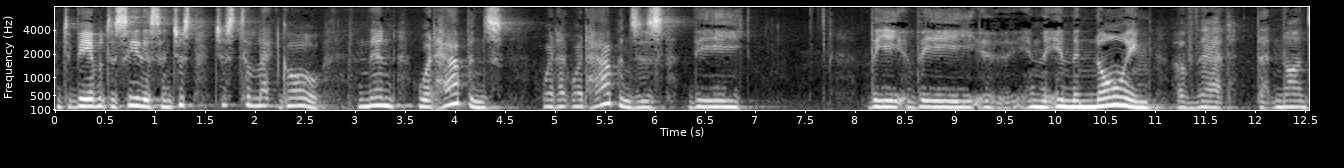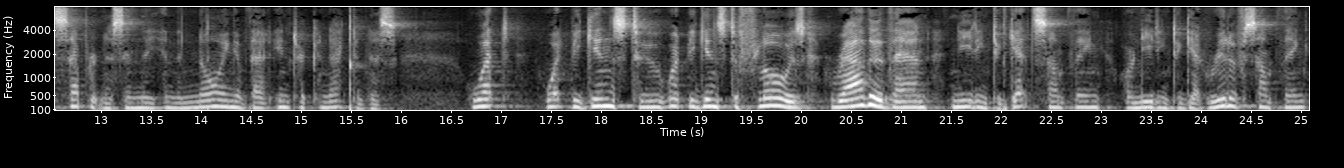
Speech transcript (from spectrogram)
And to be able to see this and just, just to let go. And then what happens, what, what happens is the, the, the, uh, in, the, in the knowing of that, that non separateness, in the, in the knowing of that interconnectedness, what what begins to what begins to flow is rather than needing to get something or needing to get rid of something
